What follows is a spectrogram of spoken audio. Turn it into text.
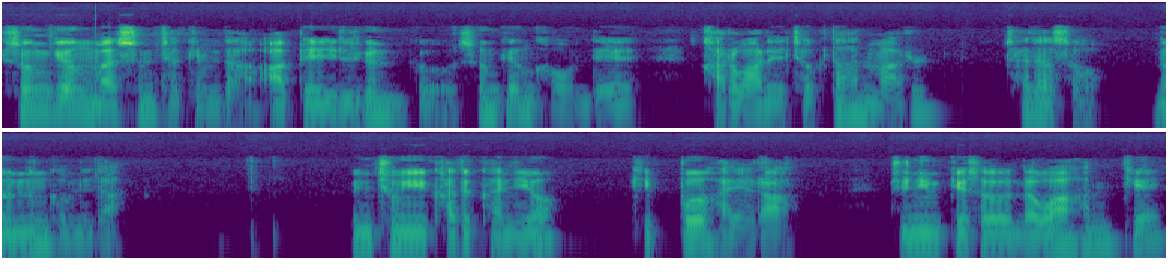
성경 말씀 찾기입니다. 앞에 읽은 그 성경 가운데 가로 안에 적당한 말을 찾아서 넣는 겁니다. 은총이 가득하니여 기뻐하여라. 주님께서 너와 함께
